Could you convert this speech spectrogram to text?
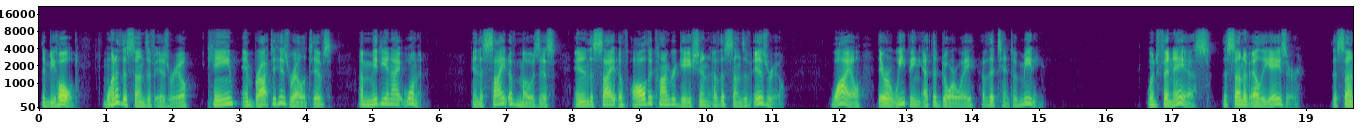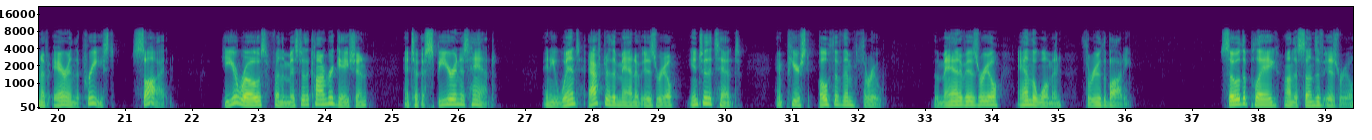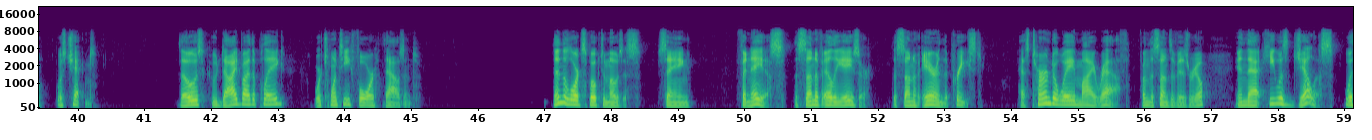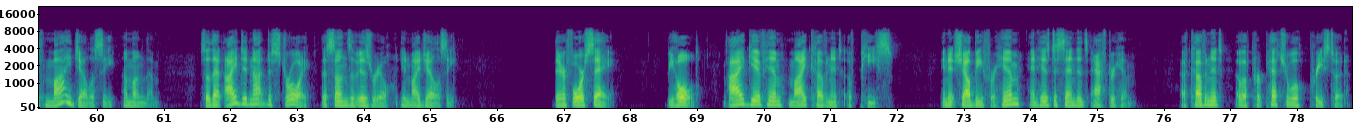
Then behold, one of the sons of Israel came and brought to his relatives a Midianite woman, in the sight of Moses and in the sight of all the congregation of the sons of Israel, while they were weeping at the doorway of the tent of meeting. When Phinehas, the son of Eleazar, the son of Aaron the priest, saw it, he arose from the midst of the congregation and took a spear in his hand, and he went after the man of Israel into the tent and pierced both of them through, the man of Israel and the woman through the body. So the plague on the sons of Israel was checked. Those who died by the plague were 24,000. Then the Lord spoke to Moses, saying, Phinehas, the son of Eleazar, the son of Aaron the priest, has turned away my wrath from the sons of Israel, in that he was jealous with my jealousy among them, so that I did not destroy the sons of Israel in my jealousy. Therefore say, Behold, I give him my covenant of peace, and it shall be for him and his descendants after him, a covenant of a perpetual priesthood,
